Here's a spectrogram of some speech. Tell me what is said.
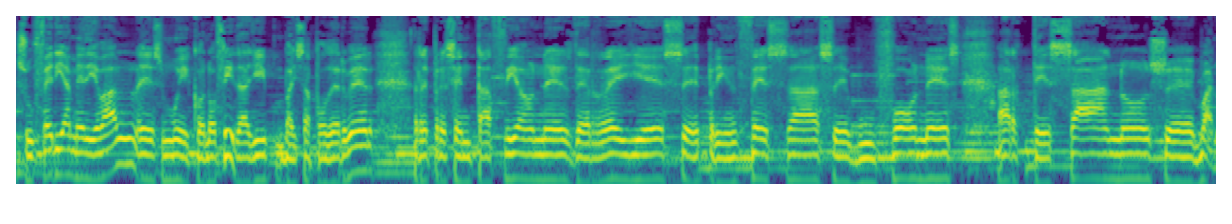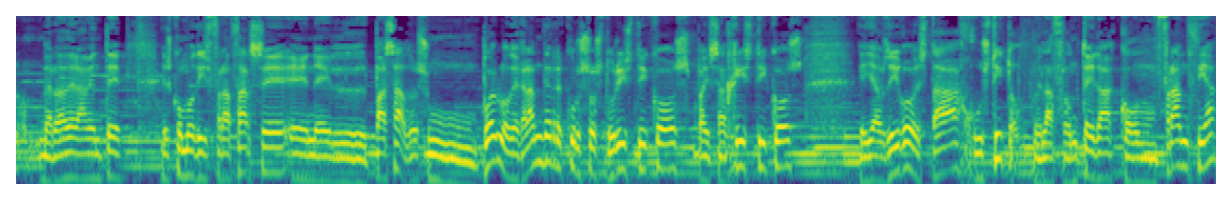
Su feria medieval es muy conocida. Allí vais a poder ver representaciones de reyes, eh, princesas, eh, bufones, artesanos, eh, bueno, verdaderamente es como disfrazarse en el pasado. Es un pueblo de grandes recursos turísticos, paisajísticos, que ya os digo, está justito en la frontera con Francia.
